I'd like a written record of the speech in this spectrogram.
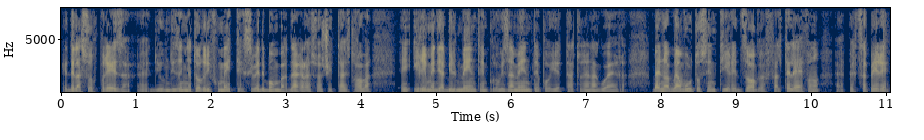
e della sorpresa eh, di un disegnatore di fumetti che si vede bombardare la sua città e si trova eh, irrimediabilmente, improvvisamente proiettato nella guerra. Beh, noi abbiamo voluto sentire Zograf al telefono eh, per sapere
